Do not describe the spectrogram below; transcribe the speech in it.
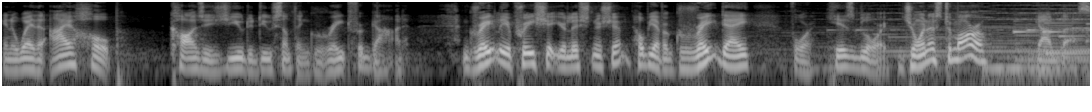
in a way that I hope causes you to do something great for God. Greatly appreciate your listenership. Hope you have a great day for His glory. Join us tomorrow. God bless.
